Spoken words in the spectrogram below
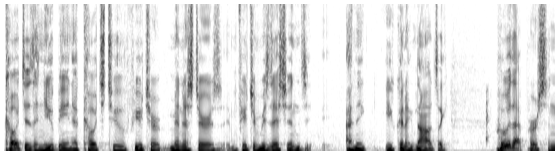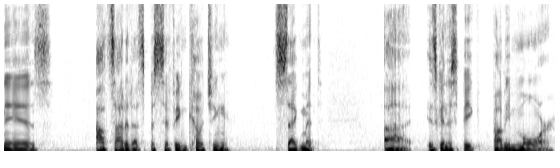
coaches and you being a coach to future ministers and future musicians, I think you can acknowledge like who that person is outside of that specific coaching segment uh, is going to speak probably more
